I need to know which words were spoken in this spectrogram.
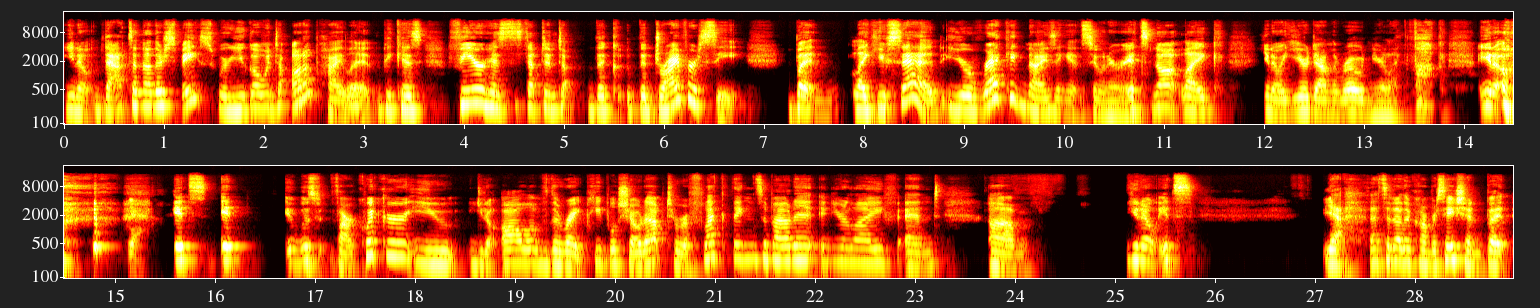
you know, that's another space where you go into autopilot because fear has stepped into the the driver's seat. But like you said, you're recognizing it sooner. It's not like, you know, a year down the road and you're like, fuck, you know. Yeah. it's it it was far quicker. You you know all of the right people showed up to reflect things about it in your life. And um you know it's yeah that's another conversation. But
